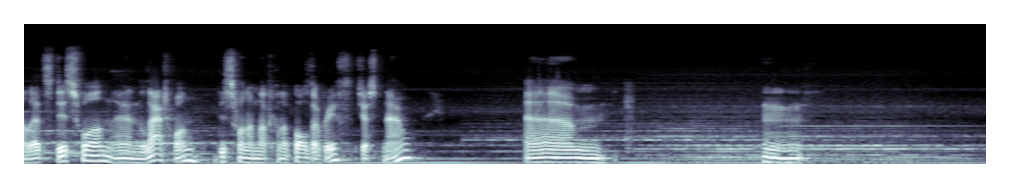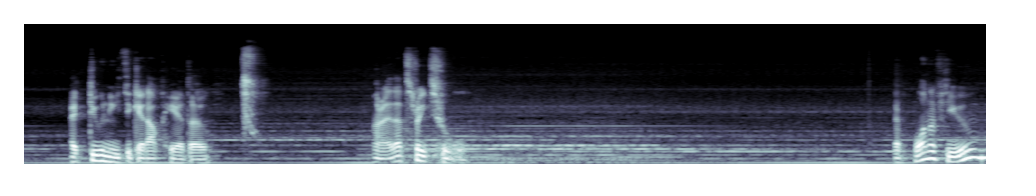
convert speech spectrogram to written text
Now that's this one and that one. This one I'm not gonna bother with just now. Um, Hmm. I do need to get up here though. Alright, that's retool. Have one of you,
